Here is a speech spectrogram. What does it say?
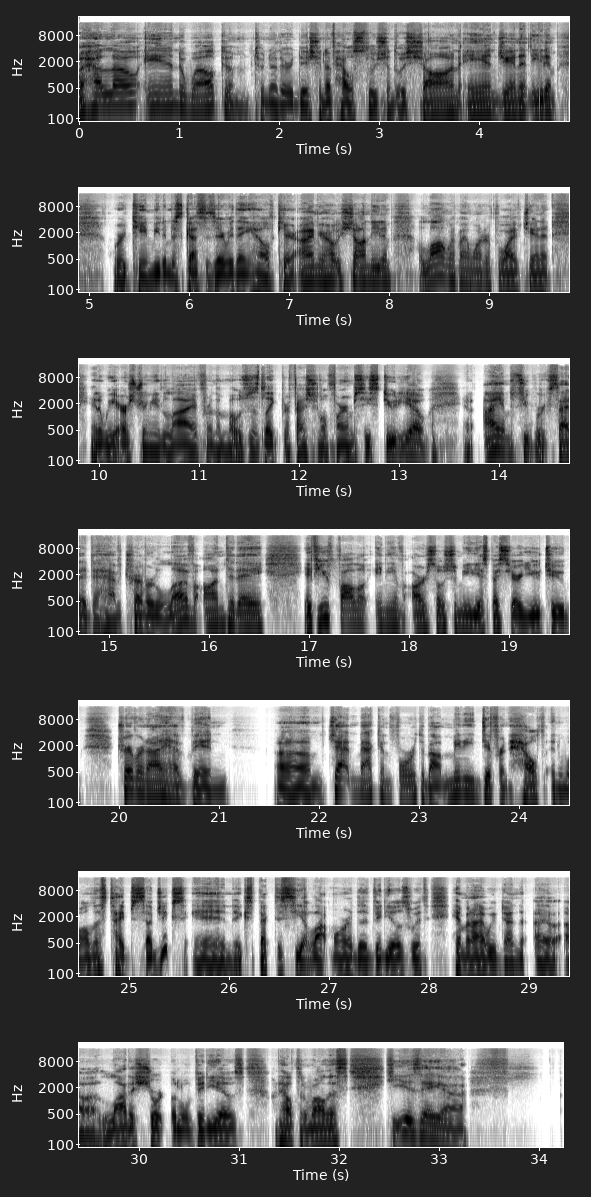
Well, hello and welcome to another edition of Health Solutions with Shawn and Janet Needham, where Team Needham discusses everything healthcare. I'm your host, Shawn Needham, along with my wonderful wife, Janet, and we are streaming live from the Moses Lake Professional Pharmacy Studio. And I am super excited to have Trevor Love on today. If you follow any of our social media, especially our YouTube, Trevor and I have been um, chatting back and forth about many different health and wellness type subjects and expect to see a lot more of the videos with him and I. We've done a, a lot of short little videos on health and wellness. He is a uh,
